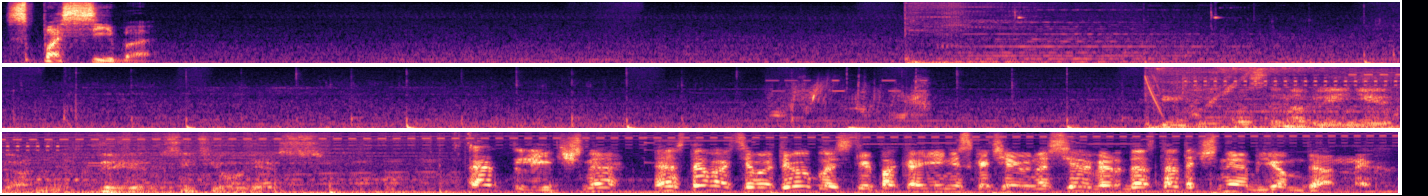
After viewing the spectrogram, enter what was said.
Спасибо. Области, пока я не скачаю на сервер достаточный объем данных.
